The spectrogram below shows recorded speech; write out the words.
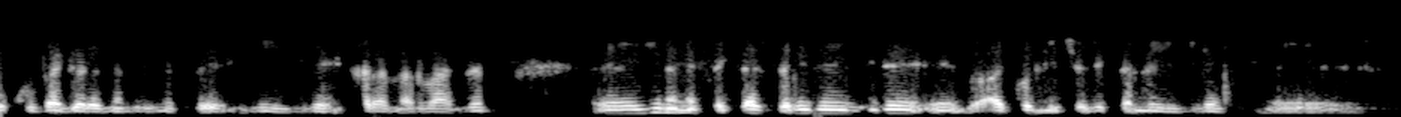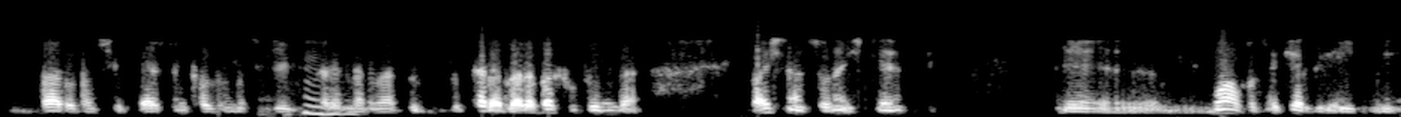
okulda görevlendirilmesi ile ilgili kararlar vardı. E, yine meslek dersleriyle ilgili e, alkollü içeceklerle ilgili e, var olan şey dersin kaldırılması ile ilgili kararlar vardı. Bu kararlara bakıldığında baştan sona işte e, muhafazakar bir eğitimi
